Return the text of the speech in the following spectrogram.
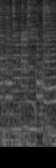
Thank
